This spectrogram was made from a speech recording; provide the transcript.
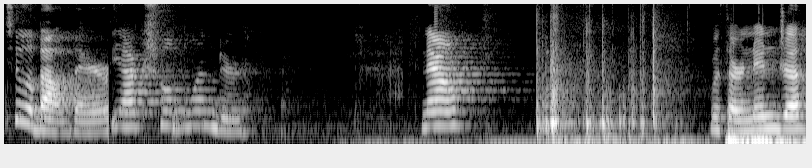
To about there. The actual blender. Now, with our Ninja.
